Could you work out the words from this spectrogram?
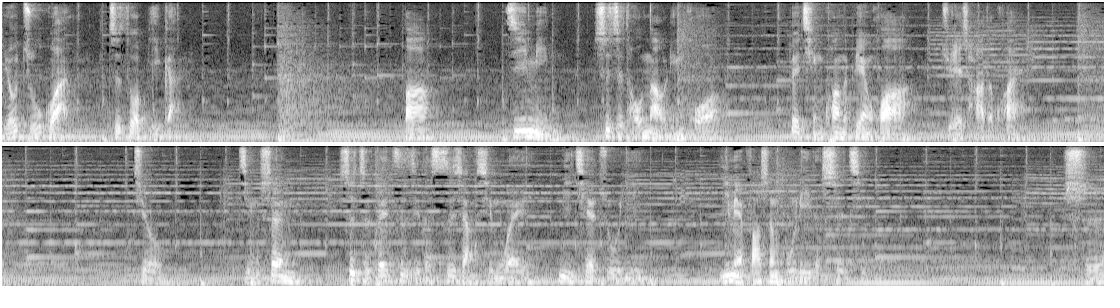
由主管制作笔杆。八，机敏是指头脑灵活，对情况的变化觉察得快。九，谨慎是指对自己的思想行为密切注意，以免发生不利的事情。十，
